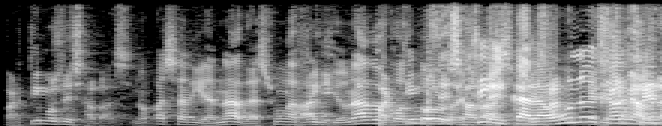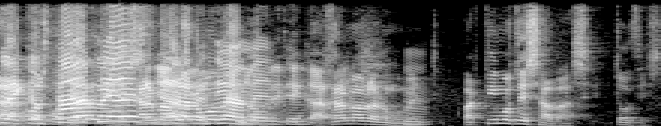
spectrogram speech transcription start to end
Partimos de esa base. No pasaría nada, es un Vale, aficionado con partimos todo de esa Sí, base. respeto. cada uno dejarme hablar, y circunstancias, dejarme hablar un momento. Dejarme hablar un momento. Partimos de esa base. Entonces,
